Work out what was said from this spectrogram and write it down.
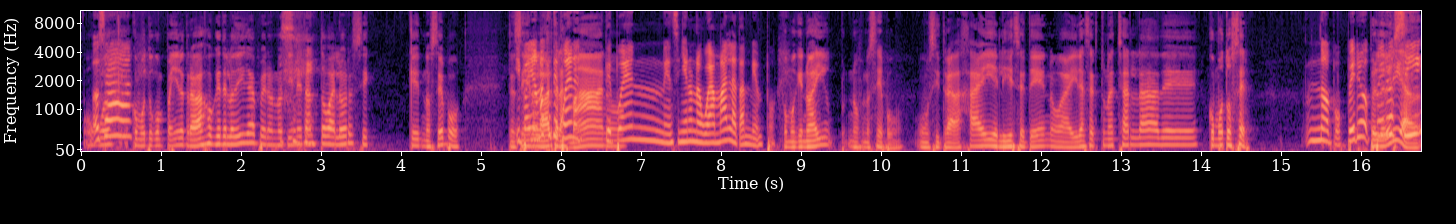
O sea- como tu compañero de trabajo que te lo diga, pero no tiene Sí. tanto valor si es que, no sé, po. Te y enseñan a además te pueden, te pueden enseñar una hueá mala también, po. Como que no hay, no, no sé, po, si trabajáis el IST no va a ir a hacerte una charla de cómo toser. No, po, pero, Pero sí,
